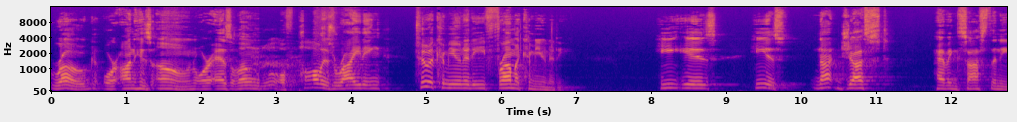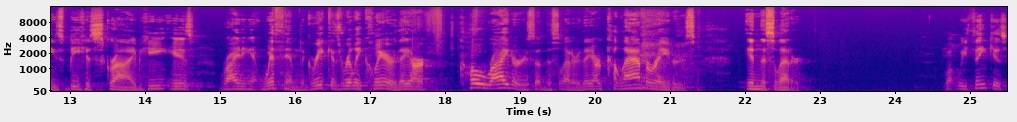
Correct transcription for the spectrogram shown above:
rogue or on his own or as a lone wolf. Paul is writing to a community from a community. He is, he is not just having Sosthenes be his scribe, he is writing it with him. The Greek is really clear. They are co writers of this letter, they are collaborators in this letter. What we think is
